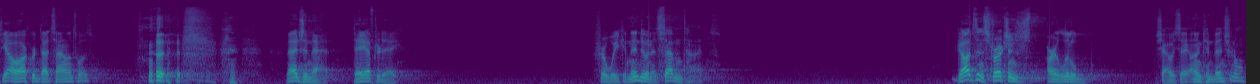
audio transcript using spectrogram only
See how awkward that silence was? Imagine that, day after day, for a week, and then doing it seven times. God's instructions are a little, shall we say, unconventional.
